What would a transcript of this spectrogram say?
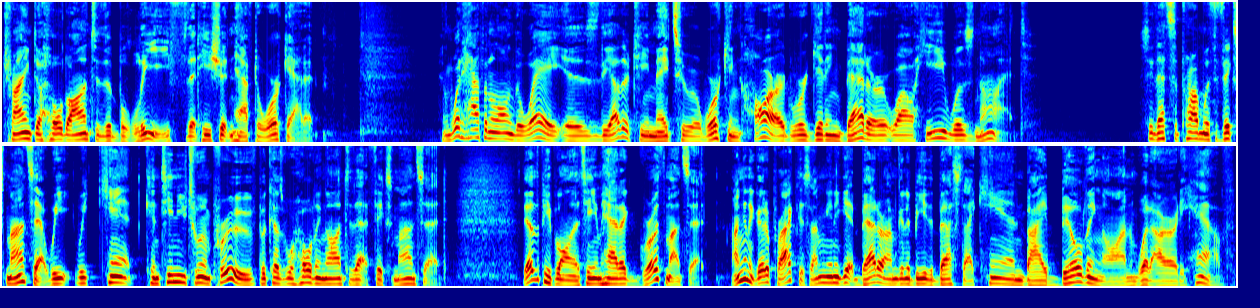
trying to hold on to the belief that he shouldn't have to work at it. And what happened along the way is the other teammates who were working hard were getting better while he was not. See, that's the problem with the fixed mindset. We, we can't continue to improve because we're holding on to that fixed mindset. The other people on the team had a growth mindset. I'm going to go to practice. I'm going to get better. I'm going to be the best I can by building on what I already have.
